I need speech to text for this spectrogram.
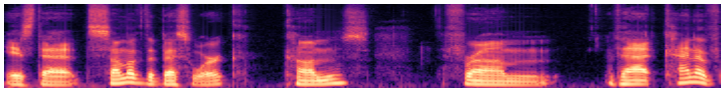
is that some of the best work comes from that kind of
